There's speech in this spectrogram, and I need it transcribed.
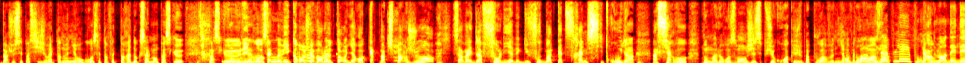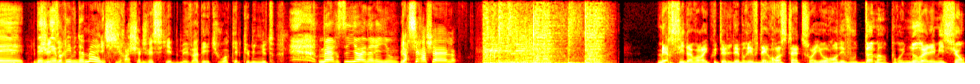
Bah, je sais pas si j'aurai le temps de venir aux grossettes, en fait, paradoxalement, parce que, parce que les bah oui, comment je vais avoir le temps? Il y aura quatre matchs par jour, ça va être de la folie avec du foot, ma tête sera une citrouille, un, un cerveau. Donc malheureusement, je, je crois que je vais pas pouvoir venir. en On fait, pourra vous appeler pour Ah vous demander des, des débriefs de Et match. puis Rachel, je vais essayer de m'évader, tu vois, quelques minutes. Merci Johan Rioux. Merci Rachel Merci d'avoir écouté le débrief des grosses têtes. Soyez au rendez-vous demain pour une nouvelle émission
